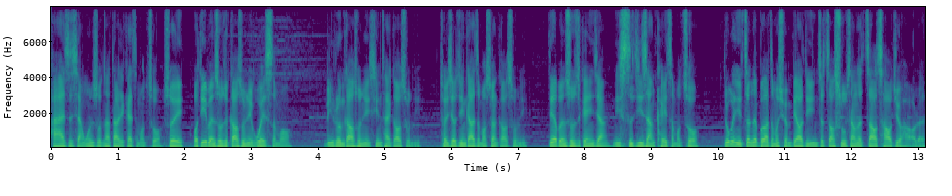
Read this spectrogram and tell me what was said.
他还是想问说，那到底该怎么做？所以我第一本书是告诉你为什么，理论告诉你，心态告诉你，退休金该怎么算告诉你。第二本书是跟你讲，你实际上可以怎么做。如果你真的不知道怎么选标的，你就照书上的照抄就好了。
